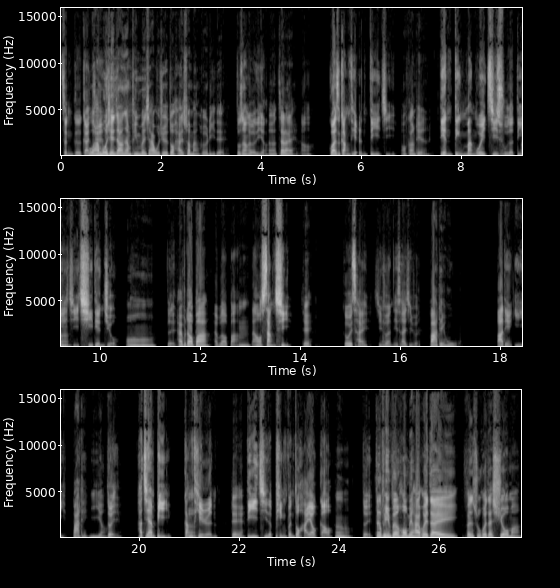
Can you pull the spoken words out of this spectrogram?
整个感觉，不过他目前这样这样评分下来，我觉得都还算蛮合理的，都算合理啊。嗯，再来。啊，过来是钢铁人第一集。哦，钢铁人。奠定漫威基础的第一集，七点九。哦，对，还不到八，还不到八，嗯，然后上气，对，各位猜几分？你猜几分？八点五，八点一，八点一啊，对，他竟然比钢铁人。对，第一集的评分都还要高。嗯，对，这个评分后面还会在分数会在修吗？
